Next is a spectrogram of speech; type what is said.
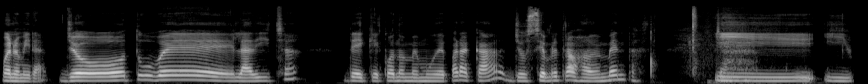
Bueno, mira, yo tuve la dicha de que cuando me mudé para acá, yo siempre he trabajado en ventas. Y, y,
